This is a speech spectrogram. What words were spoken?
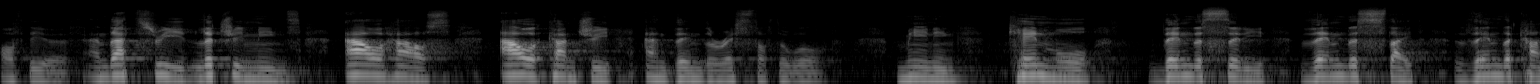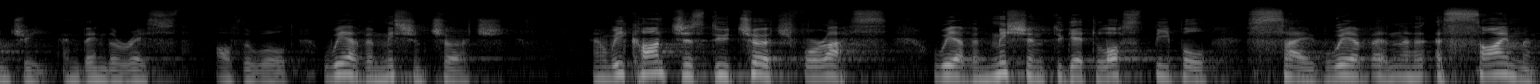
of the earth. And that three literally means our house, our country, and then the rest of the world. Meaning Kenmore, then the city, then the state, then the country, and then the rest of the world. We have a mission church. And we can't just do church for us. We have a mission to get lost people saved. We have an assignment,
